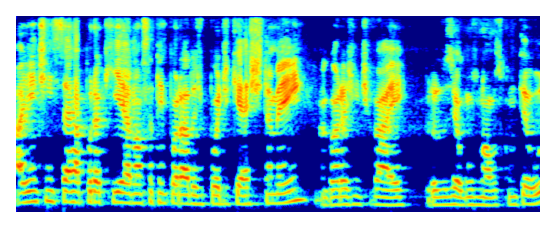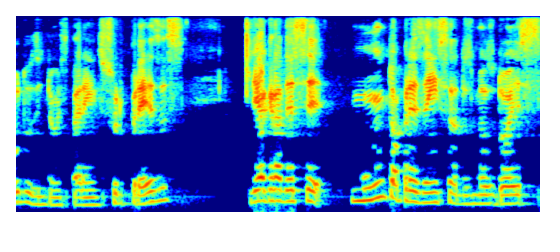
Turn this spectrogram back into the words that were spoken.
A gente encerra por aqui a nossa temporada de podcast também. Agora a gente vai produzir alguns novos conteúdos, então esperem surpresas. Queria agradecer muito a presença dos meus dois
